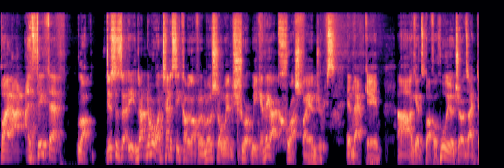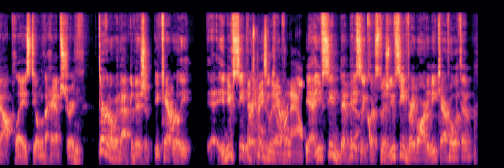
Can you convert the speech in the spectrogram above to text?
but I, I think that look, this is a, number one. Tennessee coming off an emotional win, short week, and they got crushed by injuries in that game uh, against Buffalo. Julio Jones, I doubt plays dealing with a hamstring. They're going to win that division. You can't really. And you've seen it's basically over now. Yeah, you've seen they basically yeah. clinched division. You've seen Vrabel already be careful with him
